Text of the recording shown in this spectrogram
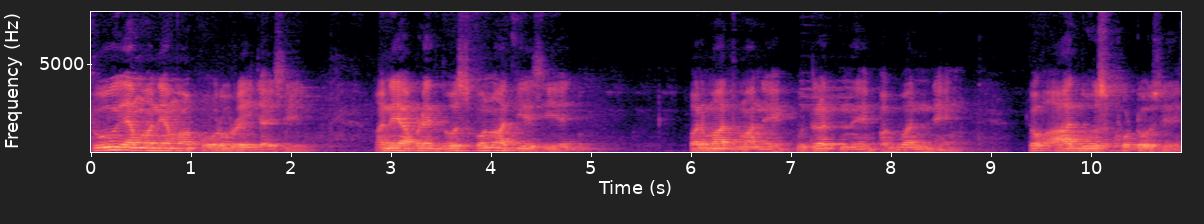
તું- એમાં એમાં કોરો રહી જાય છે. અને આપણે દોષ કોનો આપીએ છીએ? પરમાત્માને, કુદરતને, ભગવાનને. તો આ દોષ ખોટો છે.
